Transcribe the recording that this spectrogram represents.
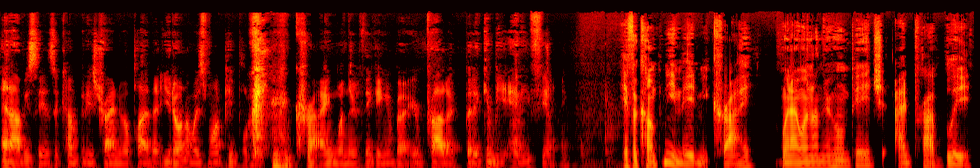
and obviously, as a company is trying to apply that, you don't always want people crying when they're thinking about your product, but it can be any feeling. If a company made me cry when I went on their homepage, I'd probably,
